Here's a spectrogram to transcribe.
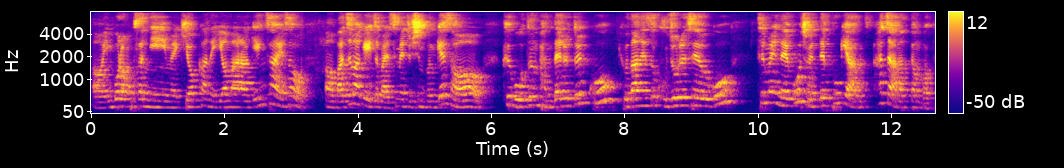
어, 임보라 목사님을 기억하는 이어말하기 행사에서 어, 마지막에 이제 말씀해 주신 분께서 그 모든 반대를 뚫고 교단에서 구조를 세우고 틈을 내고 절대 포기하지 않았던 것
